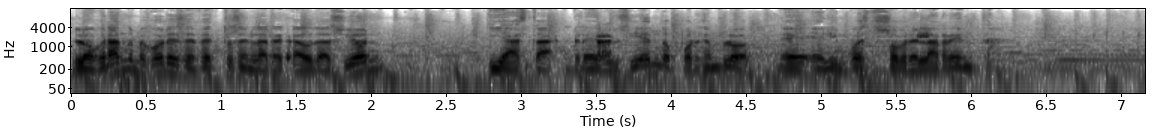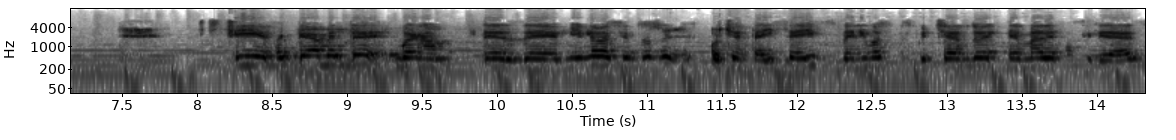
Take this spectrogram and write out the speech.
logrando mejores efectos en la recaudación y hasta reduciendo, por ejemplo, eh, el impuesto sobre la renta. Sí, efectivamente, bueno, desde 1986 venimos escuchando el tema de facilidades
